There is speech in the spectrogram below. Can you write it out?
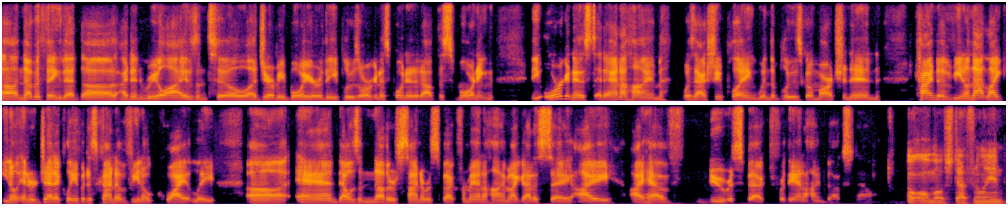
uh, another thing that uh, I didn't realize until uh, Jeremy Boyer, the blues organist, pointed it out this morning. The organist at Anaheim was actually playing "When the Blues Go Marching In," kind of, you know, not like you know energetically, but just kind of, you know, quietly. Uh, and that was another sign of respect from Anaheim. And I got to say, I I have new respect for the Anaheim Ducks now. Oh, almost definitely. And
